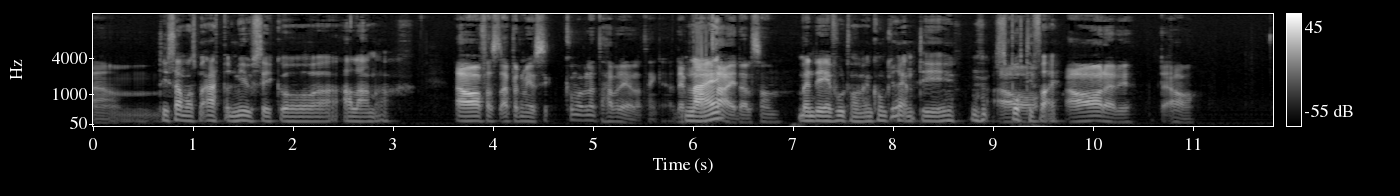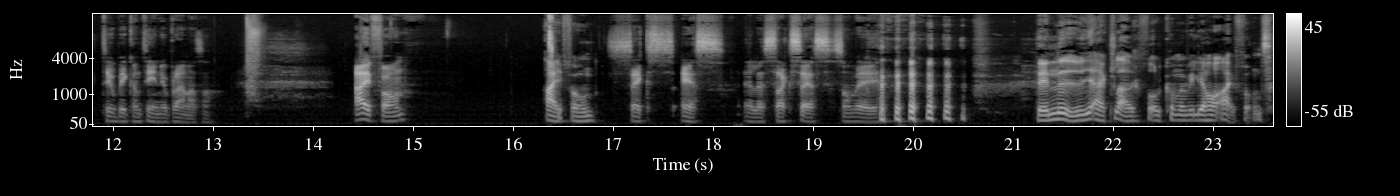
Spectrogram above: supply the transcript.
Um, Tillsammans med Apple Music och alla andra. ja, fast Apple Music kommer väl inte haverera tänker jag. Det är Nej. bara Tidal som... Men det är fortfarande en konkurrent till Spotify. Ja, ja det är det ju. Ja. To be continue på den alltså. iPhone iPhone. 6S. Eller Success som vi... Det är nu jäklar folk kommer vilja ha iPhones.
